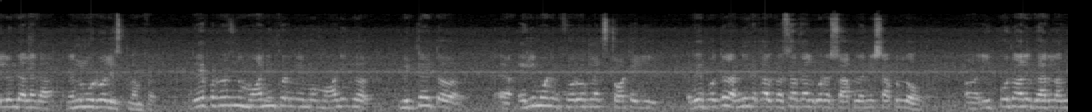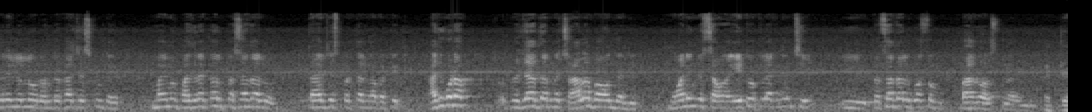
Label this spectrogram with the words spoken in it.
ఎల్లుండి అలాగా రెండు మూడు రోజులు ఇస్తున్నాం సార్. రేపటి రోజున మార్నింగ్ కూడా మేము morning midnight early morning four o'clock start అయ్యి రేపు పొద్దున అన్ని రకాల ప్రసాదాలు కూడా షాపులు అన్ని షాపుల్లో ఈ పూర్ణాలు గారెలు అందరి ఇళ్ళలో రెండు రకాలు చేసుకుంటే మేము పది రకాల ప్రసాదాలు తయారు చేసి పెడతాం కాబట్టి అది కూడా ప్రజాదరణ చాలా బాగుందండి. మార్నింగ్ ఎయిట్ ఓ క్లాక్ నుంచి ఈ ప్రసాదాల కోసం బాగా వస్తున్నారండి. అంటే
